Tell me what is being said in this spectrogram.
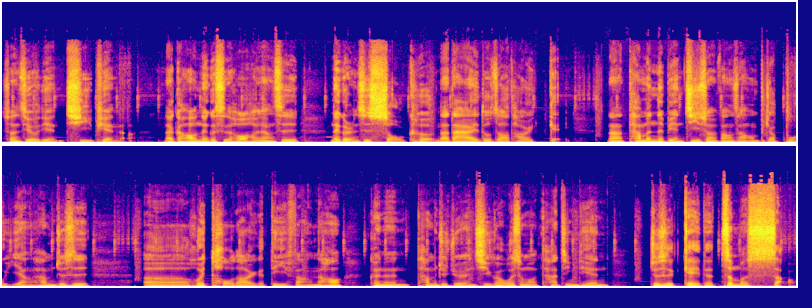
算是有点欺骗了。那刚好那个时候好像是那个人是熟客，那大家也都知道他会给。那他们那边计算方式好像比较不一样，他们就是。呃，会投到一个地方，然后可能他们就觉得很奇怪，为什么他今天就是给的这么少？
